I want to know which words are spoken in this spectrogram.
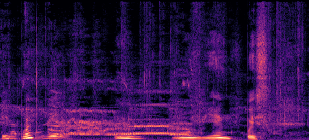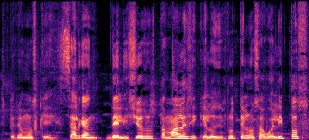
¿Qué, pues? Muy bien, pues esperemos que salgan deliciosos tamales y que los disfruten los abuelitos.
